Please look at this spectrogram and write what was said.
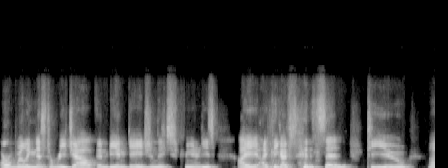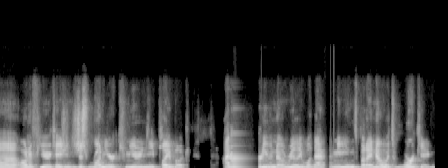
our willingness to reach out and be engaged in these communities. I, I think I've said to you uh, on a few occasions, just run your community playbook. I don't even know really what that means, but I know it's working.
